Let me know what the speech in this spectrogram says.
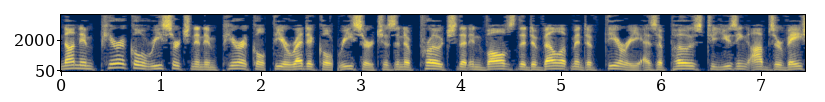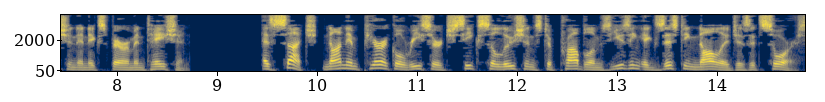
Non-empirical research Non-empirical theoretical research is an approach that involves the development of theory as opposed to using observation and experimentation. As such, non-empirical research seeks solutions to problems using existing knowledge as its source.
